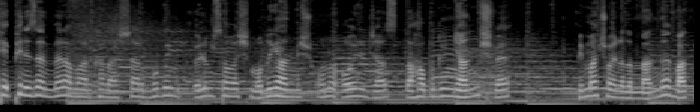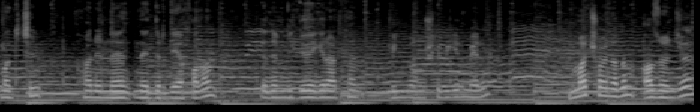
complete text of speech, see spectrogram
Hepinize merhaba arkadaşlar. Bugün Ölüm Savaşı modu gelmiş. Onu oynayacağız. Daha bugün gelmiş ve bir maç oynadım ben de bakmak için hani ne nedir diye falan. Dedim videoya girerken bilmiyormuş gibi girmeyelim. Bir maç oynadım az önce.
